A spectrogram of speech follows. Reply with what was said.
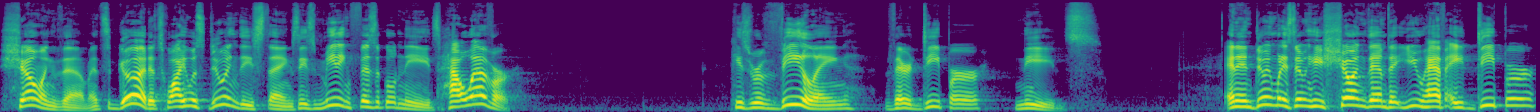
showing them. It's good. It's why he was doing these things. He's meeting physical needs. However, he's revealing their deeper needs. And in doing what he's doing, he's showing them that you have a deeper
